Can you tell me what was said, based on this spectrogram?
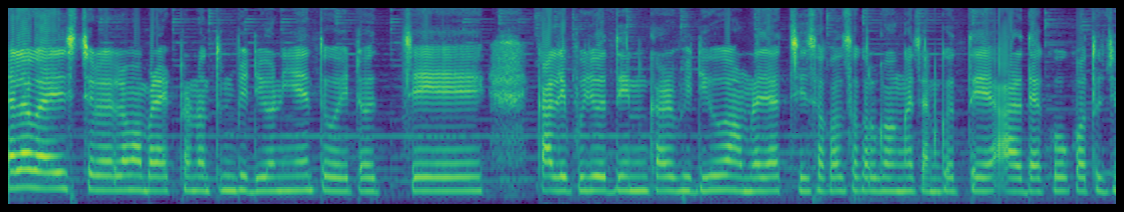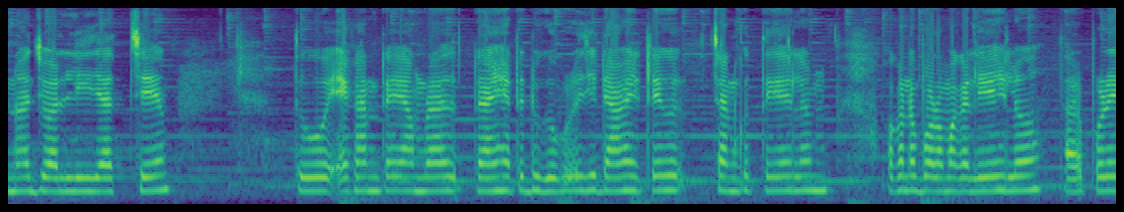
হ্যালো গাইস চলে এলাম আবার একটা নতুন ভিডিও নিয়ে। তো এটা হচ্ছে কালী পুজোর দিনকার ভিডিও আমরা যাচ্ছি সকাল সকাল গঙ্গা চান করতে। আর দেখো কতজনা জল নিয়ে যাচ্ছে। তো এখানটায় আমরা ডাঁহাটে ঢুকে পড়েছি। ডাঁহাটে চান করতে গেলাম। ওখানে বড় মা কালী এলো। তারপরে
